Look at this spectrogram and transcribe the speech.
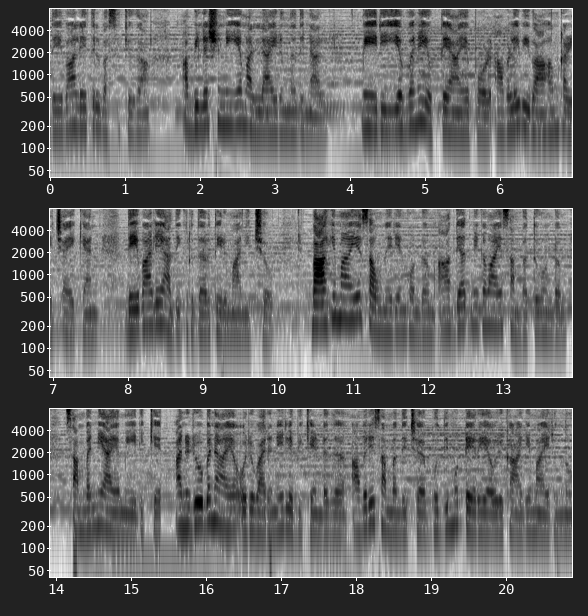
ദേവാലയത്തിൽ വസിക്കുക അഭിലഷണീയമല്ലായിരുന്നതിനാൽ മേരി യൗവനയുക്തയായപ്പോൾ അവളെ വിവാഹം കഴിച്ചയക്കാൻ ദേവാലയ അധികൃതർ തീരുമാനിച്ചു. ബാഹ്യമായ സൗന്ദര്യം കൊണ്ടും ആധ്യാത്മികമായ സമ്പത്തുകൊണ്ടും സമ്പന്നയായ മേരിക്ക് അനുരൂപനായ ഒരു വരനെ ലഭിക്കേണ്ടത് അവരെ സംബന്ധിച്ച് ബുദ്ധിമുട്ടേറിയ ഒരു കാര്യമായിരുന്നു.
